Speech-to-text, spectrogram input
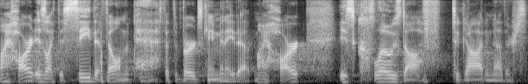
my heart is like the seed that fell on the path that the birds came and ate up. My heart is closed off to God and others.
